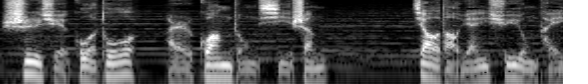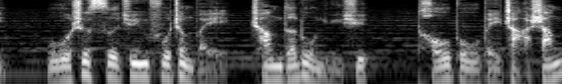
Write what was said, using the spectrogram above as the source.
失血过多而光荣牺牲。教导员徐永培，五十四军副政委常德禄女婿，头部被炸伤。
